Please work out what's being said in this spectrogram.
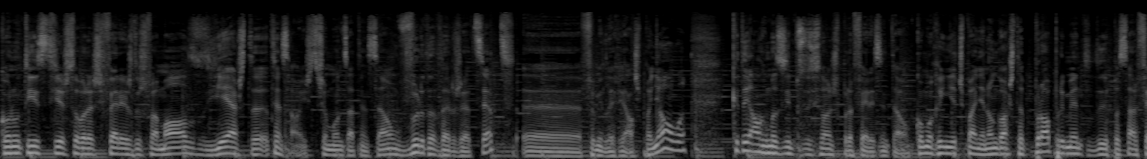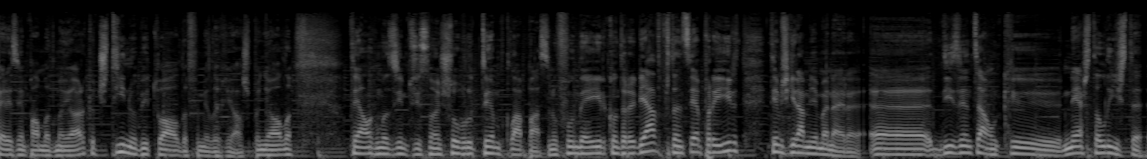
com notícias sobre as férias dos famosos. E esta, atenção, isto chamou-nos a atenção, verdadeiro jet set, uh, família real espanhola, que tem algumas imposições para férias então. Como a Rainha de Espanha não gosta propriamente de passar férias em Palma de Maiorca, destino habitual da família real espanhola, escola tem algumas imposições sobre o tempo que lá passa. No fundo, é ir contrariado, portanto, se é para ir, temos que ir à minha maneira. Uh, diz então que nesta lista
